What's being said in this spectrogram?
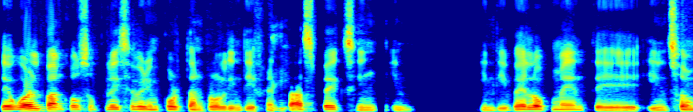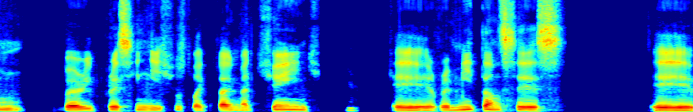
The World Bank also plays a very important role in different Right. aspects in in in development, uh, in some very pressing issues like climate change, uh, remittances. Uh,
